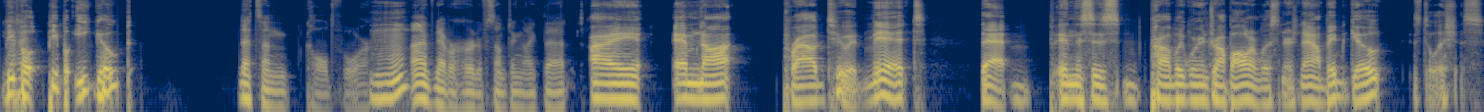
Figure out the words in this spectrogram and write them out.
You gotta- People people eat goat. That's uncalled for. Mm-hmm. I've never heard of something like that. I am not proud to admit that, and this is probably we're gonna drop all our listeners now. Baby goat is delicious.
